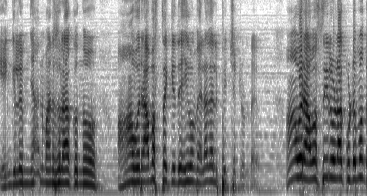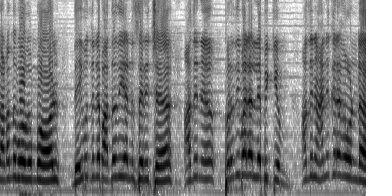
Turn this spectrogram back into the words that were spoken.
എങ്കിലും ഞാൻ മനസ്സിലാക്കുന്നു ആ ഒരു അവസ്ഥയ്ക്ക് ദൈവം വില കൽപ്പിച്ചിട്ടുണ്ട്. ആ ഒരു അവസ്ഥയിലൂടെ ആ കുടുംബം കടന്നു പോകുമ്പോൾ ദൈവത്തിന്റെ പദ്ധതി അനുസരിച്ച് അതിന് പ്രതിഫലം ലഭിക്കും അതിന് അനുഗ്രഹമുണ്ട്.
